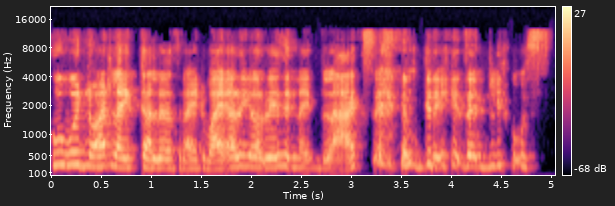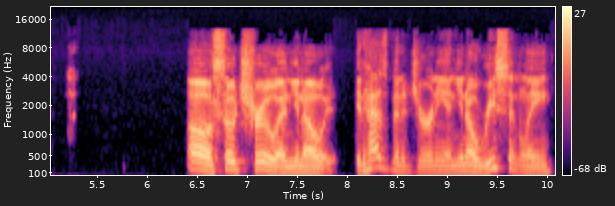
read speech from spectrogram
who would not like colors right? Why are we always in like blacks and grays and blues? Oh so true. And you know it, it has been a journey. And you know recently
